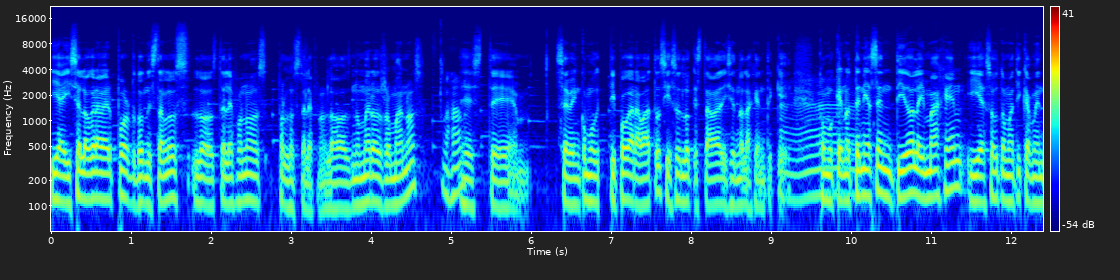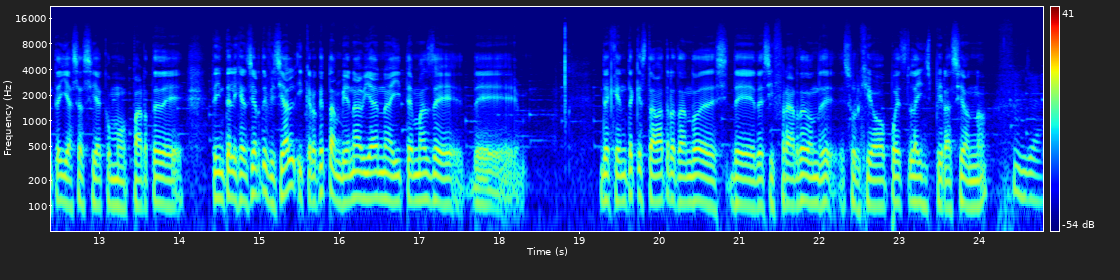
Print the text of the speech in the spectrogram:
y ahí se logra ver por donde están los, los teléfonos, por los teléfonos, los números romanos, este se ven como tipo garabatos y eso es lo que estaba diciendo la gente, que como que no ah. tenía sentido la imagen y eso automáticamente ya se hacía como parte de, inteligencia artificial y creo que también habían ahí temas de, de, gente que estaba tratando de, descifrar de dónde surgió pues la inspiración, ¿no?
